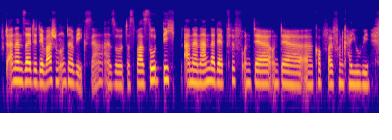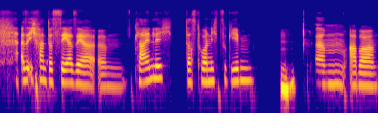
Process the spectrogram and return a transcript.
Auf der anderen Seite, der war schon unterwegs, ja. Also das war so dicht aneinander, der Pfiff und der und der äh, Kopfball von Kajubi. Also ich fand das sehr, sehr ähm, kleinlich, das Tor nicht zu geben. Mhm. Ähm, aber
